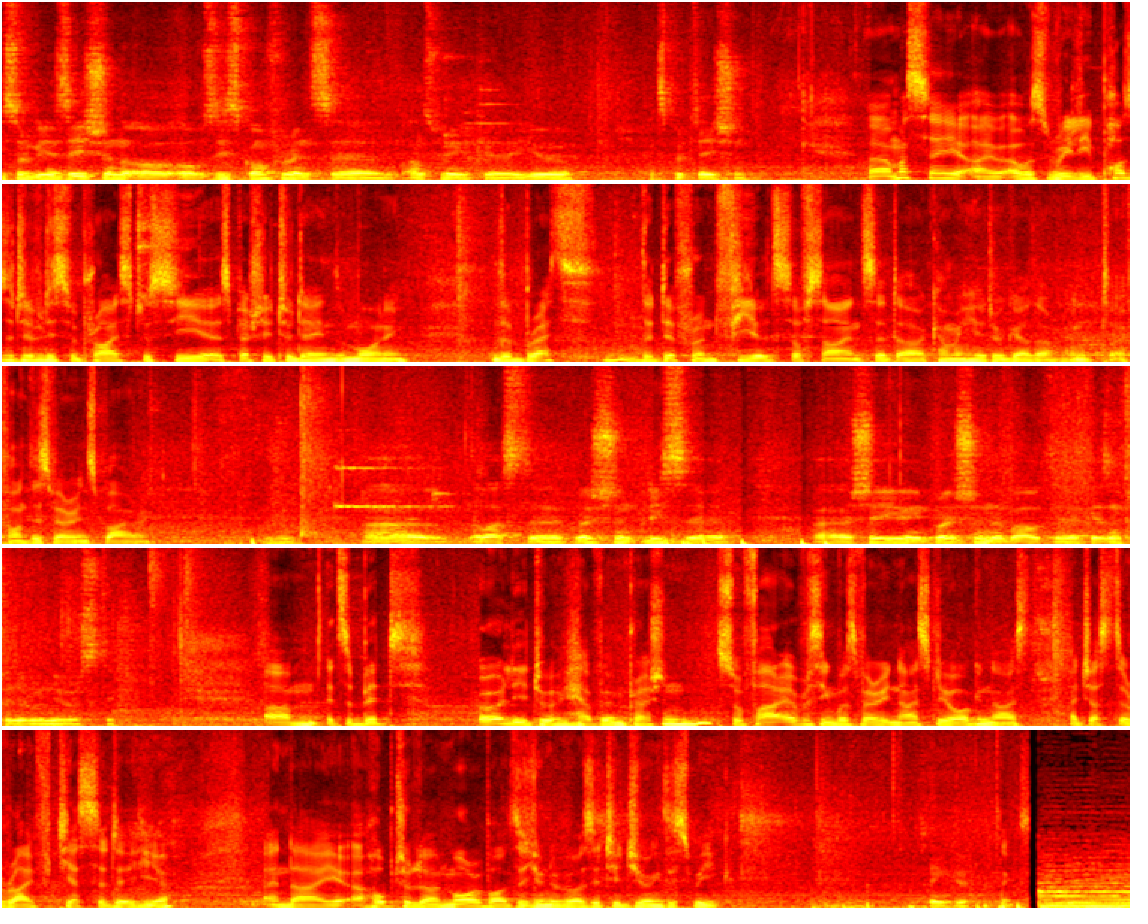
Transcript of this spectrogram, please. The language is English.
is organization of, of this conference uh, answering uh, your expectation? Uh, I must say, I, I, was really positively surprised to see, especially today in the morning, the breadth, the different fields of science that are coming here together, and I found this very inspiring. Mm -hmm. last uh, question, please uh, uh, share your impression about Kazan Federal University. Um, it's a bit early to have an impression. So far, everything was very nicely organized. I just arrived yesterday here, and I uh, hope to learn more about the university during this week. Thank you. Thanks.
